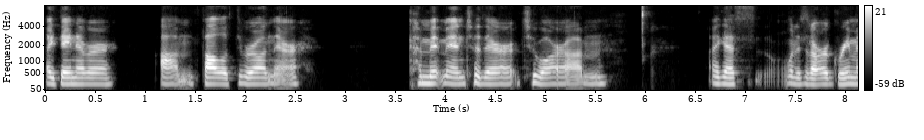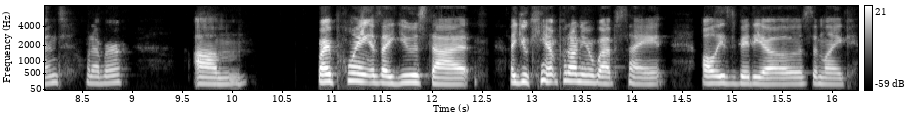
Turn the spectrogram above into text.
Like they never um, followed through on their commitment to their, to our, um, I guess, what is it, our agreement, whatever. Um, my point is, I use that. Like, you can't put on your website all these videos and like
